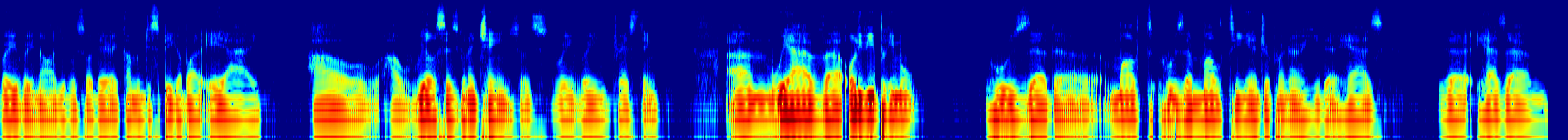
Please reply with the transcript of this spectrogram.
very very knowledgeable, so they're coming to speak about AI, how how real estate is going to change. So it's very very interesting. Um, we have uh, Olivier Primeau, who's the the multi, who's a multi entrepreneur. He, the, he has he's a he has a, um,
